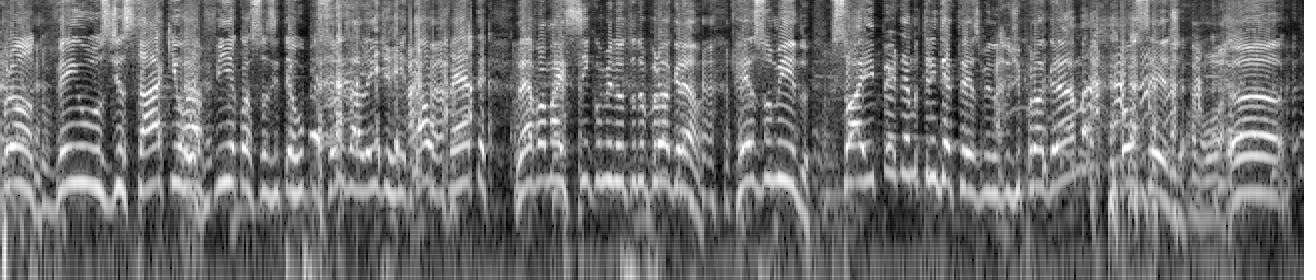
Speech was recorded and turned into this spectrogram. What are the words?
Pronto, vem os destaques, o Rafinha com as suas interrupções, além de irritar o Fetter, leva mais 5 minutos do programa. Resumindo, só aí perdemos 33 minutos de programa, ou seja, ah,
